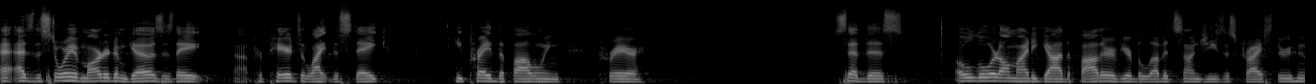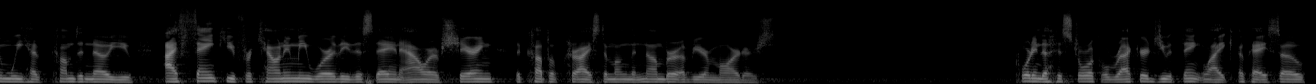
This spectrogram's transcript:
As the story of martyrdom goes, as they uh, prepared to light the stake, he prayed the following prayer. He said this O Lord Almighty God, the Father of your beloved Son, Jesus Christ, through whom we have come to know you, I thank you for counting me worthy this day and hour of sharing the cup of Christ among the number of your martyrs. According to historical records, you would think, like, okay, so,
